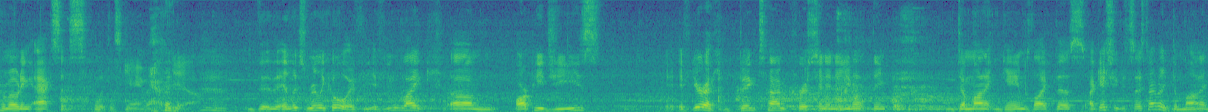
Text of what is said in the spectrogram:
promoting Axis with this game. yeah. It looks really cool. If if you like um, RPGs, if you're a big time Christian and you don't think demonic games like this, I guess you could say it's not really demonic,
